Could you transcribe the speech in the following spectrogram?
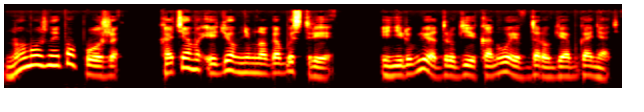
Но можно и попозже, хотя мы идем немного быстрее, и не люблю я другие конвои в дороге обгонять.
